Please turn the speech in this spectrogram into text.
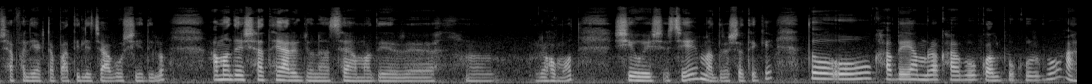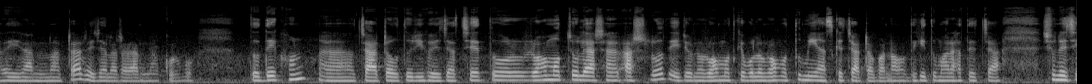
শেফালি একটা পাতিলে চা বসিয়ে দিল। আমাদের সাথে আরেকজন আছে, আমাদের রহমত। সেও এসেছে মাদ্রাসা থেকে। তো ও খাবে, আমরা খাব, গল্প করব, আর এই রান্নাটা রেজালাটা রান্না করব। তো দেখুন চাটাও তৈরি হয়ে যাচ্ছে। তো রহমত চলে আসা আসলো। এই জন্য রহমতকে বললাম, রহমত, তুমি আজকে চাটা বানাও। দেখি তোমার হাতের চা। শুনেছি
